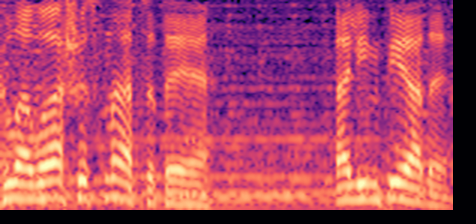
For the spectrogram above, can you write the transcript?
Глава 16. Олимпиада.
